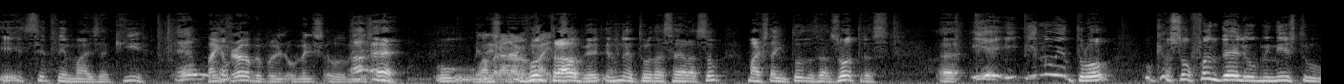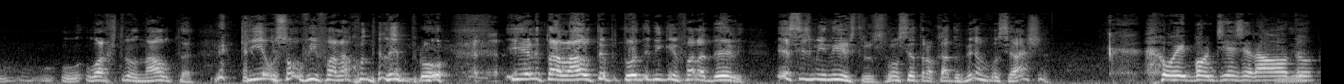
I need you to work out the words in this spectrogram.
E você tem mais aqui. É, Vai é, o ministro. O ah, é. O, o, Van Traub, ele não entrou nessa relação, mas está em todas as outras. Uh, e, e, e não entrou o que eu sou fã dele, o ministro, o, o, astronauta, que eu só ouvi falar quando ele entrou. E ele está lá o tempo todo e ninguém fala dele. Esses ministros vão ser trocados mesmo, você acha? Oi, bom dia, Geraldo, bom dia.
